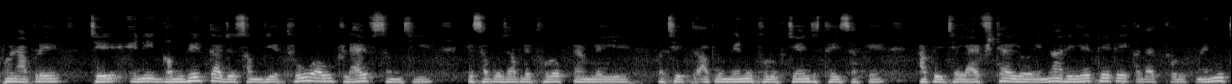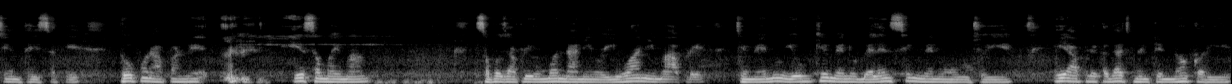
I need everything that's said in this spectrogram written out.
પણ આપણે જે એની ગંભીરતા જો સમજીએ થ્રુ આઉટ લાઈફ સમજીએ, કે સપોઝ આપણે થોડોક ટાઈમ લઈએ, પછી આપણું મેનુ થોડુંક ચેન્જ થઈ શકે, આપણી જે લાઈફસ્ટાઈલ હોય એના રિલેટેડ એ કદાચ થોડુંક મેનુ ચેન્જ થઈ શકે, તો પણ આપણને એ સમયમાં સપોઝ આપણી ઉંમર નાની હોય, યુવાનીમાં આપણે જે મેનુ યોગ્ય મેનુ બેલેન્સિંગ મેનુ હોવું જોઈએ, એ આપણે કદાચ મેન્ટેન ન કરીએ,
